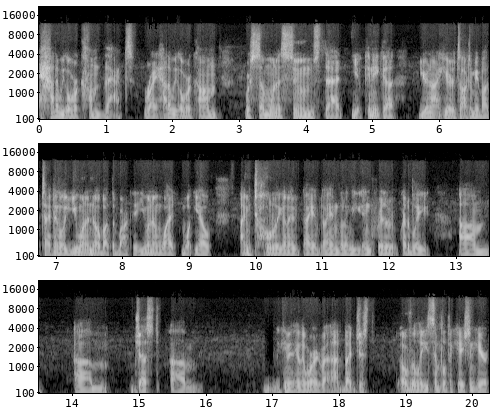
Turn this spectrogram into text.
how do we overcome that right? How do we overcome where someone assumes that you know, kanika you're not here to talk to me about technical. You want to know about the market. You want to know what what you know i'm totally going to i, I am going to be incredibly, incredibly um, um, just um, I can't think of the word, uh, but just overly simplification here.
